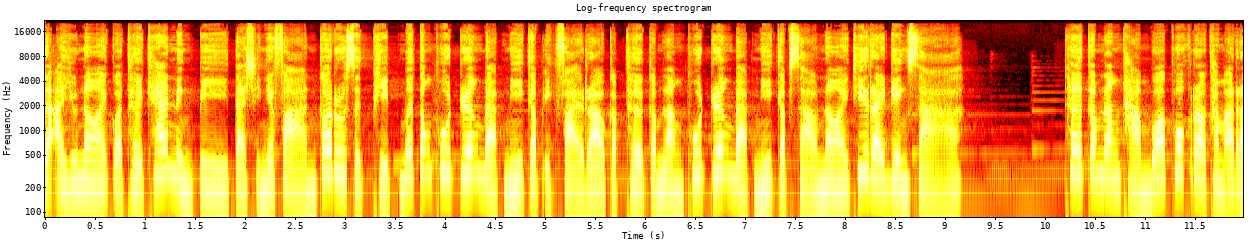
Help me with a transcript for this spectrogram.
จะอายุน้อยกว่าเธอแค่หนึ่งปี แต่ชินยฝานก็รู้สึกผิดเมื่อต้องพูดเรื่องแบบนี้กับอีกฝ่ายราวกับเธอกำลังพูดเรื่องแบบนี้กับสาวน้อยที่ไร้เดียงสา เธอกำลังถามว่าพวกเราทำอะไร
